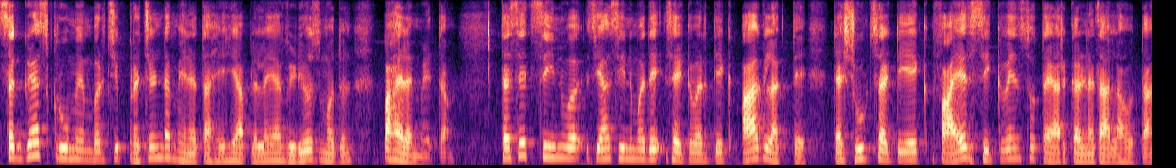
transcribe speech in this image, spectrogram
सगळ्याच क्रू मेंबरची प्रचंड मेहनत आहे हे आपल्याला या व्हिडिओजमधून पाहायला मिळतं. तसेच सीनवर या सीनमध्ये सेटवरती एक आग लागते. त्या शूटसाठी एक फायर सिक्वेन्स तो तयार करण्यात आला होता.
